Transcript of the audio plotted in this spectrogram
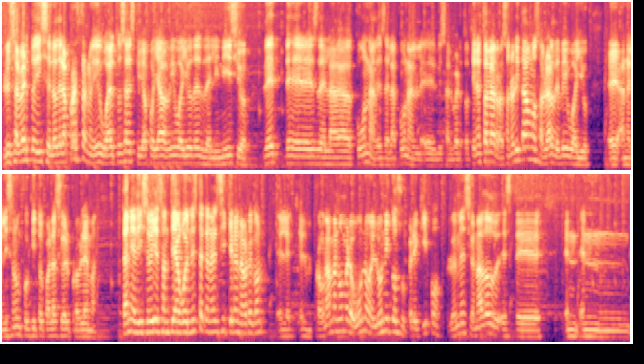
Luis Alberto dice, lo de la apuesta igual, tú sabes que yo apoyaba a BYU desde el inicio, desde la cuna, desde la cuna, eh, Luis Alberto. Tienes toda la razón. Ahorita vamos a hablar de BYU, eh, analizar un poquito cuál ha sido el problema. Tania dice, oye Santiago, en este canal si quieren Oregon, el, programa número uno, el único super equipo, lo he mencionado este, en,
